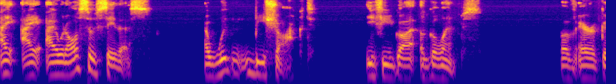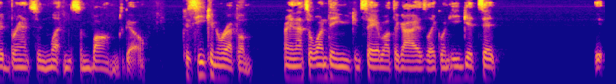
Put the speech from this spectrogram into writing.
I, I, I would also say this. I wouldn't be shocked if you got a glimpse of Erik Gudbranson letting some bombs go because he can rip them. I mean, that's the one thing you can say about the guys. Like when he gets it, it,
